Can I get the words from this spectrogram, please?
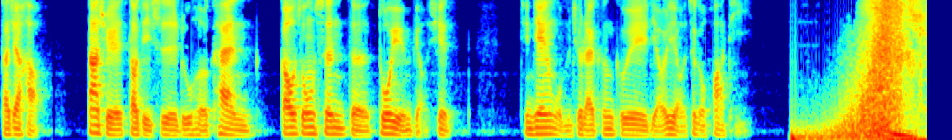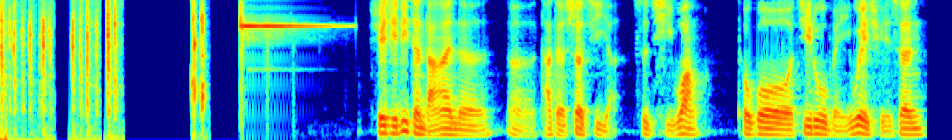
大家好，大学到底是如何看高中生的多元表现？今天我们就来跟各位聊一聊这个话题。学习历程档案呢，呃，它的设计啊，是期望透过记录每一位学生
